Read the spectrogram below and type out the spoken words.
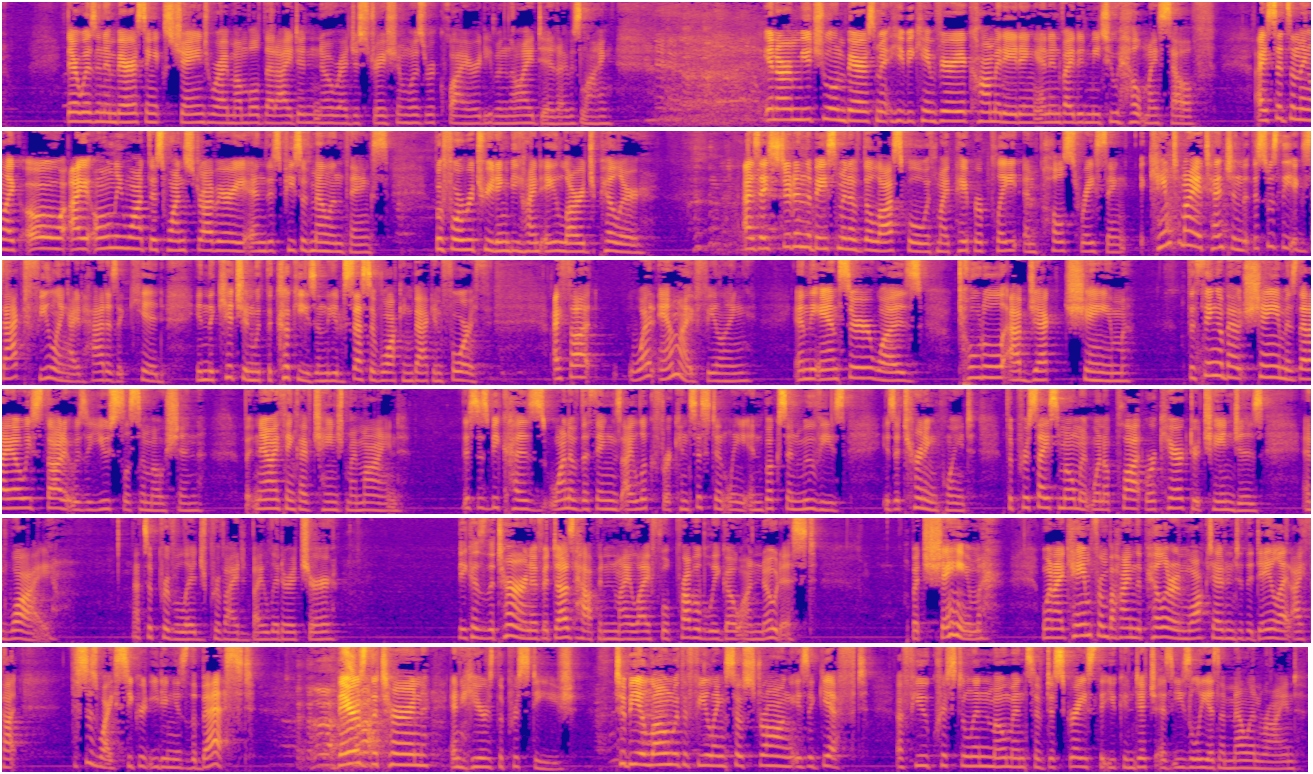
there was an embarrassing exchange where I mumbled that I didn't know registration was required, even though I did. I was lying. In our mutual embarrassment, he became very accommodating and invited me to help myself. I said something like, Oh, I only want this one strawberry and this piece of melon, thanks, before retreating behind a large pillar. As I stood in the basement of the law school with my paper plate and pulse racing, it came to my attention that this was the exact feeling I'd had as a kid in the kitchen with the cookies and the obsessive walking back and forth. I thought, what am I feeling? And the answer was total abject shame. The thing about shame is that I always thought it was a useless emotion, but now I think I've changed my mind. This is because one of the things I look for consistently in books and movies is a turning point, the precise moment when a plot or character changes, and why. That's a privilege provided by literature. Because the turn, if it does happen in my life, will probably go unnoticed. But shame. When I came from behind the pillar and walked out into the daylight, I thought, this is why secret eating is the best. There's the turn, and here's the prestige. To be alone with a feeling so strong is a gift, a few crystalline moments of disgrace that you can ditch as easily as a melon rind.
